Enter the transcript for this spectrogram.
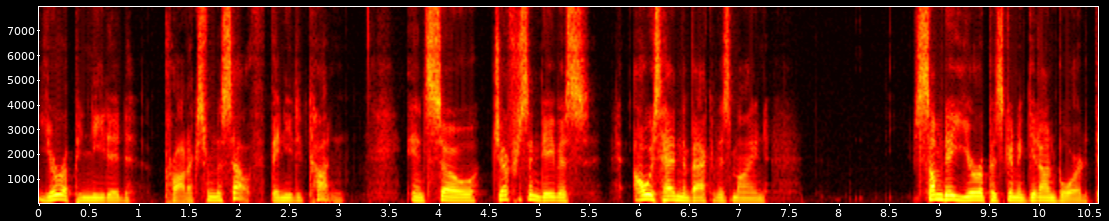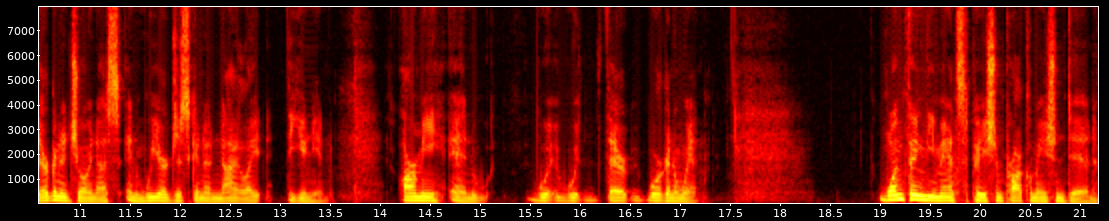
Europe needed products from the South. They needed cotton. And so Jefferson Davis always had in the back of his mind someday Europe is going to get on board. They're going to join us, and we are just going to annihilate the Union Army, and w- w- we're going to win. One thing the Emancipation Proclamation did,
